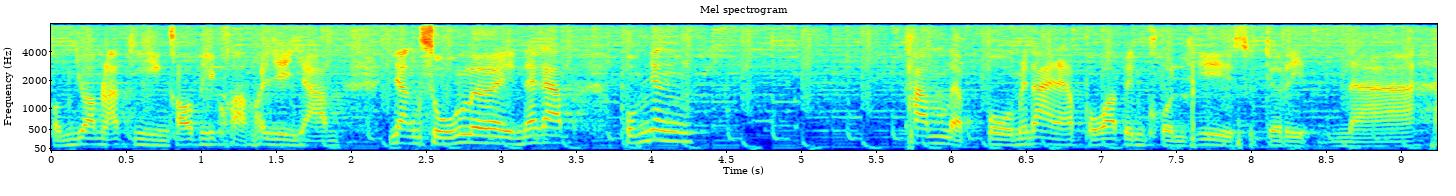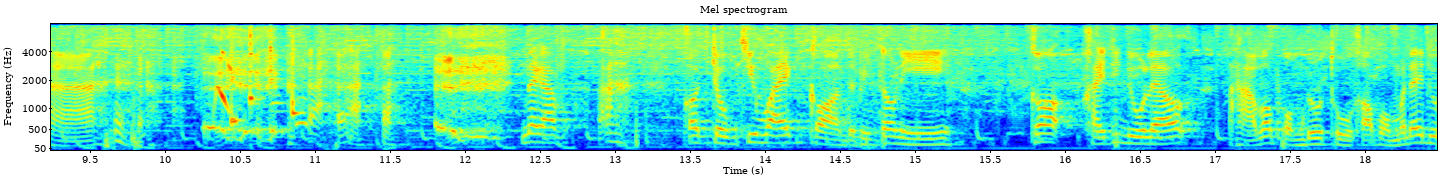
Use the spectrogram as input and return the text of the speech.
ผมยอมรับจริงๆเขามีความพยายามอย่างสูงเลยนะครับ ผมยังทำแบบโปรไม่ได้นะครับ เพราะว่าเป็นคนที่สุจริตนะฮะนะครับก็จบคลิปไว้ก่อนแต่เพียงเท่านี้ ก็ใครที่ดูแล้วหาว่าผมดูถูกเขาผมไม่ได้ดู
